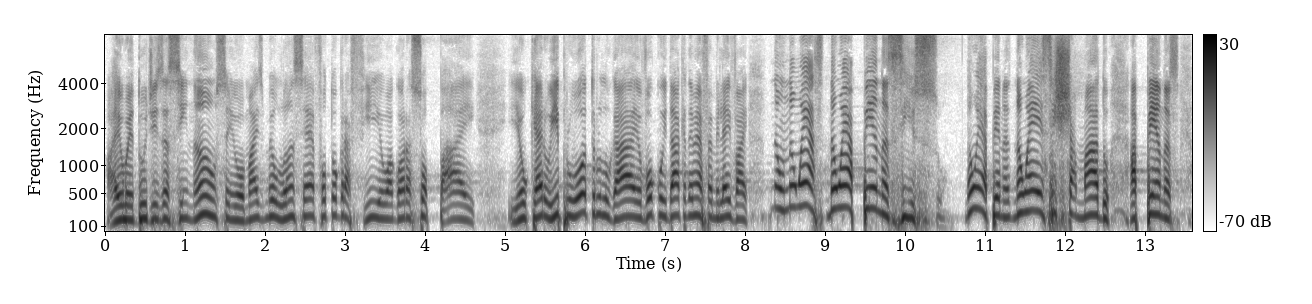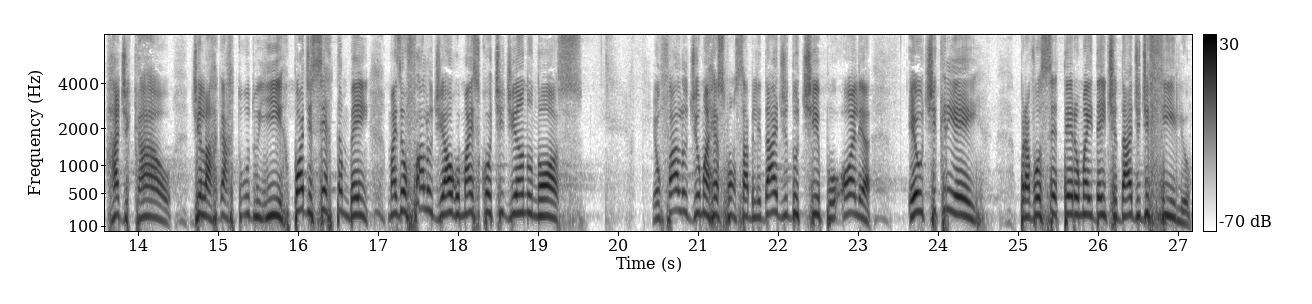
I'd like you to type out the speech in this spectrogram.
Aí o Edu diz assim: Não, senhor, mas meu lance é fotografia, eu agora sou pai, e eu quero ir para o outro lugar, eu vou cuidar da minha família e vai. Não, não é, não é apenas isso. Não é apenas, não é esse chamado apenas radical de largar tudo e ir. Pode ser também, mas eu falo de algo mais cotidiano nosso. Eu falo de uma responsabilidade do tipo, olha, eu te criei para você ter uma identidade de filho.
